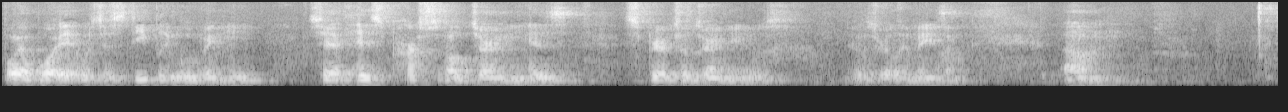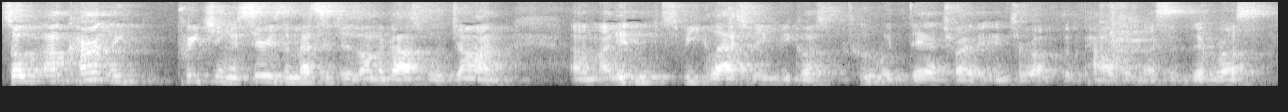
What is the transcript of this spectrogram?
boy, oh boy, it was just deeply moving. He shared his personal journey, his spiritual journey. It was, it was really amazing. Um, so I'm currently preaching a series of messages on the Gospel of John. Um, I didn't speak last week because who would dare try to interrupt the powerful message that Russ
